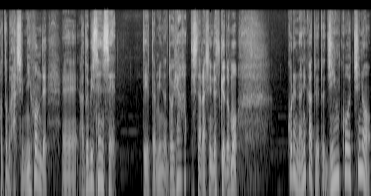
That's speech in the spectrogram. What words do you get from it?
言葉らしい。日本で、えー、アドビ先生って言ったらみんなドヒャーってしたらしいんですけども、これ何かというと人工知能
